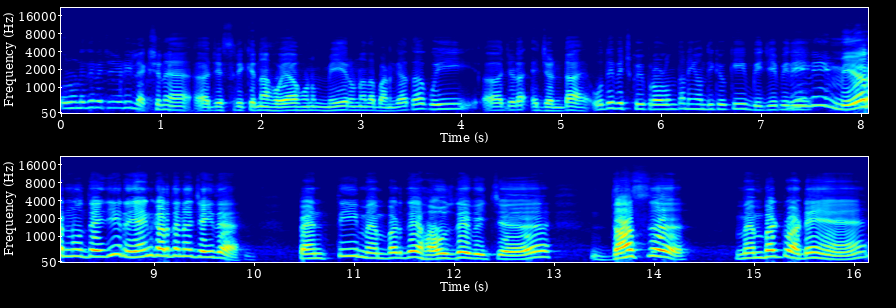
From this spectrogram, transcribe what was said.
ਔਰ ਹੁਣ ਇਹਦੇ ਵਿੱਚ ਜਿਹੜੀ ਇਲੈਕਸ਼ਨ ਹੈ ਜਿਸ ਤਰੀਕੇ ਨਾਲ ਹੋਇਆ, ਹੁਣ ਮੇਅਰ ਉਹਨਾਂ ਦਾ ਬਣ ਗਿਆ, ਤਾਂ ਕੋਈ ਜਿਹੜਾ ਏਜੰਡਾ ਹੈ, ਉਹਦੇ ਵਿੱਚ ਕੋਈ ਪ੍ਰੋਬਲਮ ਤਾਂ ਨਹੀਂ ਆਉਂਦੀ? ਕਿਉਂਕਿ ਬੀਜੇਪੀ ਨਹੀਂ ਦੀ ਨਹੀਂ ਮੇਅਰ ਨੂੰ ਤੇ ਜੀ ਰਿਜ਼ਾਈਨ ਕਰ ਦੇਣਾ ਚਾਹੀਦਾ ਹੈ। 35 ਮੈਂਬਰ ਦੇ ਹਾਊਸ ਦੇ ਵਿੱਚ 10 ਮੈਂਬਰ ਤੁਹਾਡੇ ਹੈ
